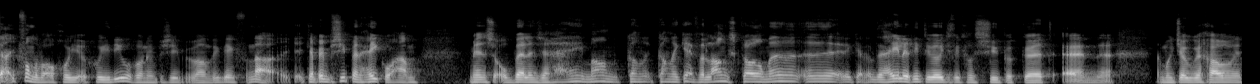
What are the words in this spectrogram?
ja, ik vond het wel een goede, goede deal gewoon in principe. Want ik denk van, nou, ik, heb in principe een hekel aan mensen opbellen en zeggen... Hé hey man, kan, kan ik even langskomen? Eh, ik heb dat hele ritueeltje vind ik gewoon super kut. En eh, dan moet je ook weer gewoon...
